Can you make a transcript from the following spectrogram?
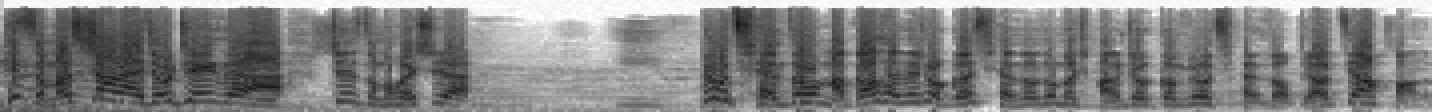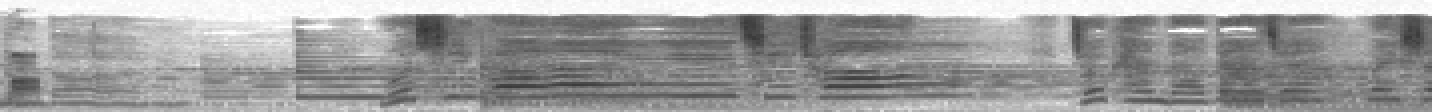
你怎么上来就这个啊？这是怎么回事？没有前奏吗？刚才那首歌前奏这么长，这首歌没有前奏，不要这样好了吗？我喜欢一起床就看到大家微笑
